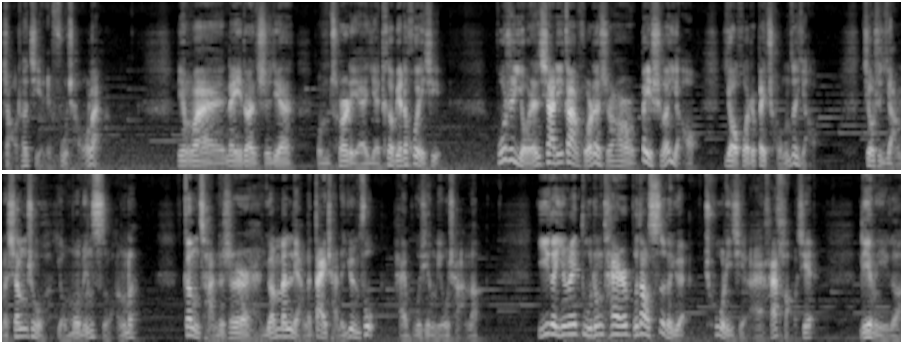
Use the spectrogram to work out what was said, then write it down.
找他姐姐复仇来了。另外那一段时间，我们村里也特别的晦气，不是有人下地干活的时候被蛇咬，又或者被虫子咬。就是养的牲畜有莫名死亡的，更惨的是，原本两个待产的孕妇还不幸流产了，一个因为肚中胎儿不到四个月，处理起来还好些，另一个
